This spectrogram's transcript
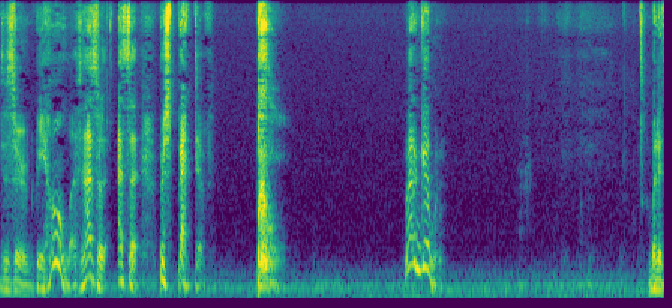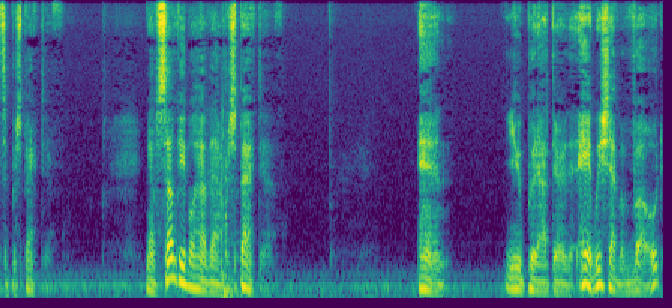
deserve to be homeless. And that's a that's a perspective. Not a good one. But it's a perspective. Now, some people have that perspective, and you put out there that, hey, we should have a vote,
